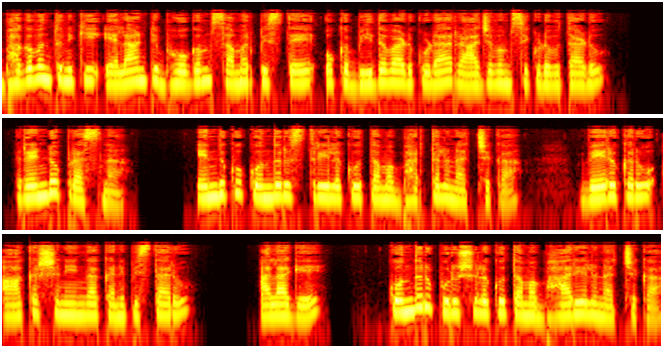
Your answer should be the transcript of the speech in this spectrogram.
భగవంతునికి ఎలాంటి భోగం సమర్పిస్తే ఒక బీదవాడు కూడా రాజవంశికుడవుతాడు? రెండో ప్రశ్న. ఎందుకు కొందరు స్త్రీలకు తమ భర్తలు నచ్చక వేరొకరు ఆకర్షణీయంగా కనిపిస్తారు? అలాగే కొందరు పురుషులకు తమ భార్యలు నచ్చక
